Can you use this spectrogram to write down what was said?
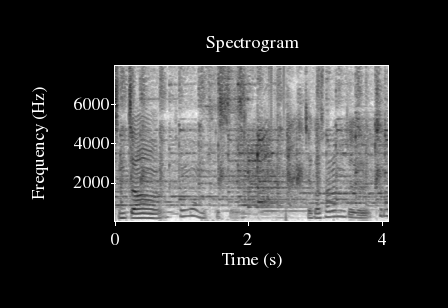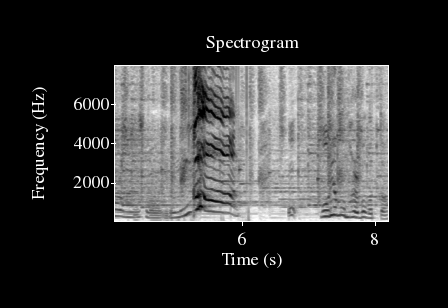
진짜 성공하면 좋겠어요. 제가 사람들 트롤하면서 이러는 건! 어? 머리 한번 밟아봤다.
